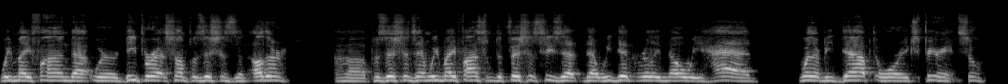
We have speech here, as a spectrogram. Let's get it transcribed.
we may find that we're deeper at some positions than other uh, positions, and we may find some deficiencies that that we didn't really know we had, whether it be depth or experience. So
